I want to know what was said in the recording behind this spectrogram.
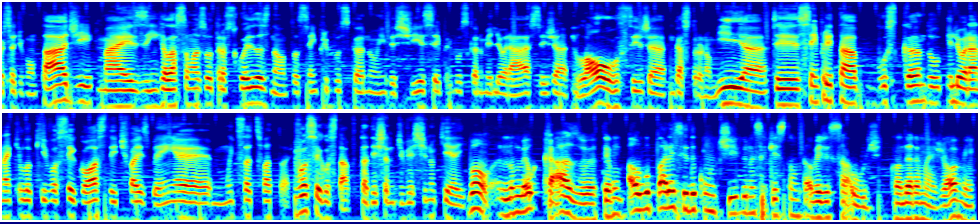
força de vontade, mas em relação às outras coisas, não. Tô sempre buscando investir, sempre buscando melhorar, seja em LOL, seja em gastronomia. Você sempre tá buscando melhorar naquilo que você gosta e te faz bem, é muito satisfatório. E você, Gustavo, tá deixando de investir no que aí? Bom, no meu caso, eu tenho algo parecido contigo nessa questão, talvez, de saúde quando era mais jovem,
